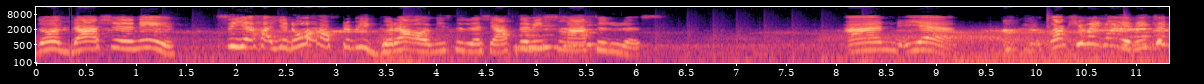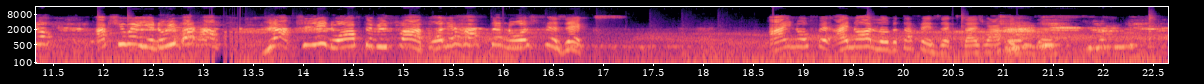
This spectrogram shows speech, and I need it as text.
Dog, Dashini. See, you, ha- you don't have to be good at obviously this. You have to be smart to do this. And yeah. Actually, wait, no, you need to know. Actually, wait, you know don't even have. You actually don't have to be fast. All you have to know is physics. I know. I know a little bit of physics. That's why I can do this.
